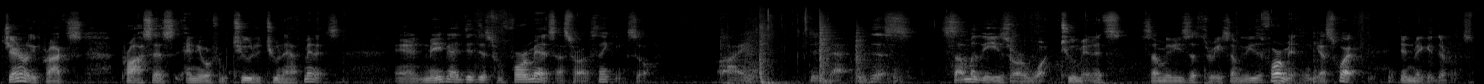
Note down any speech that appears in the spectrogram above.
generally practice, process anywhere from two to two and a half minutes. And maybe I did this for four minutes. That's what I was thinking. So I did that with this. Some of these are what, two minutes. Some of these are three. Some of these are four minutes. And guess what? It didn't make a difference.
